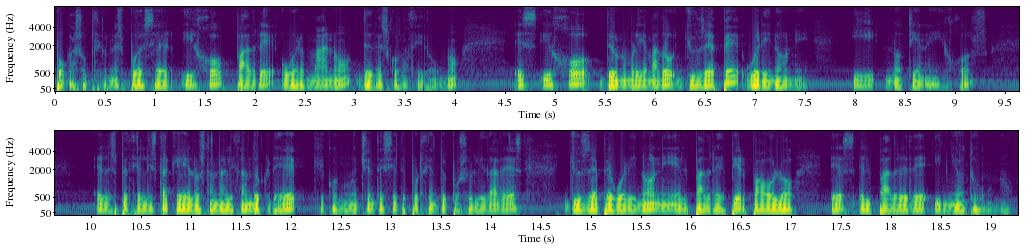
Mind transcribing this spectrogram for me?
pocas opciones, puede ser hijo, padre o hermano de desconocido uno. Es hijo de un hombre llamado Giuseppe Guerinoni y no tiene hijos. El especialista que lo está analizando cree que con un 87% de posibilidades, Giuseppe Guerinoni, el padre de Pierpaolo, es el padre de Ignoto 1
